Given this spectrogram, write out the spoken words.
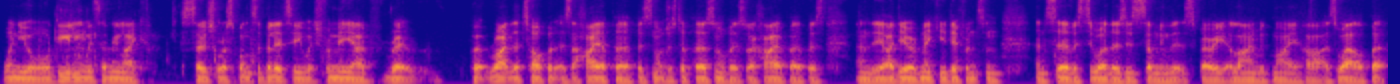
when you're dealing with something like social responsibility which for me i've re- put right at the top as a higher purpose not just a personal purpose but a higher purpose. And the idea of making a difference and, and service to others is something that's very aligned with my heart as well. But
